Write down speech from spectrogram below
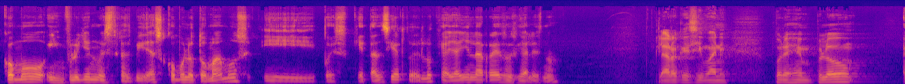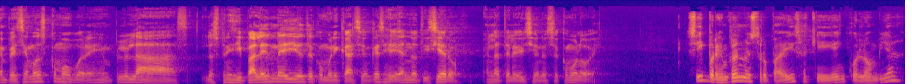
Cómo influye en nuestras vidas, cómo lo tomamos y pues qué tan cierto es lo que hay ahí en las redes sociales, ¿no? Claro que sí, Manny. Por ejemplo, empecemos como por ejemplo las, los principales medios de comunicación que sería el noticiero en la televisión. ¿Usted cómo lo ve? Sí, por ejemplo, en nuestro país, aquí en Colombia,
